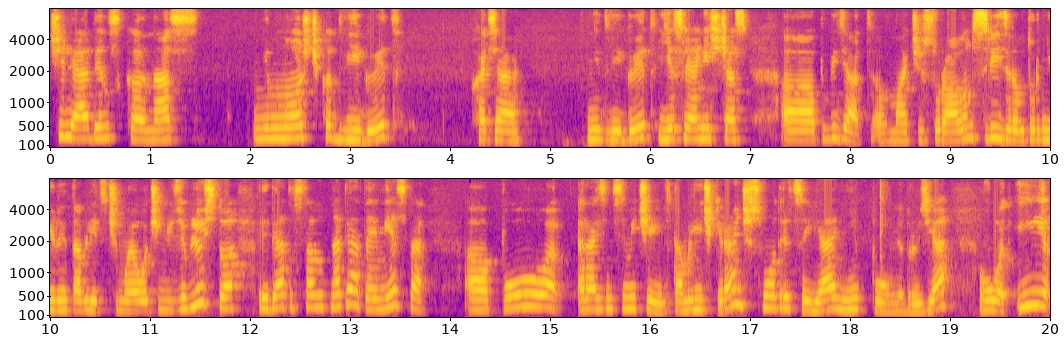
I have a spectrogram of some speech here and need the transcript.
Челябинск нас немножечко двигает, хотя не двигает. Если они сейчас э, победят в матче с Уралом, с лидером турнирной таблицы, чему я очень удивлюсь, то ребята встанут на пятое место по разнице мячей. Там лички раньше смотрятся, я не помню, друзья. Вот. И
